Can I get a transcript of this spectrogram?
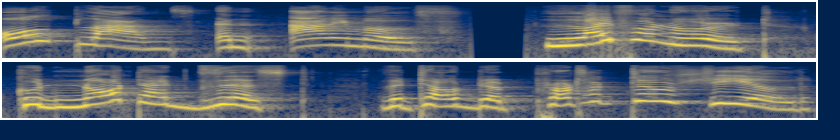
all plants and animals. Life on earth could not exist without the protective shield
